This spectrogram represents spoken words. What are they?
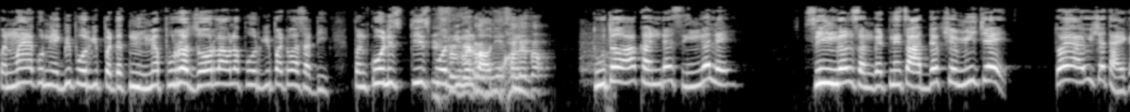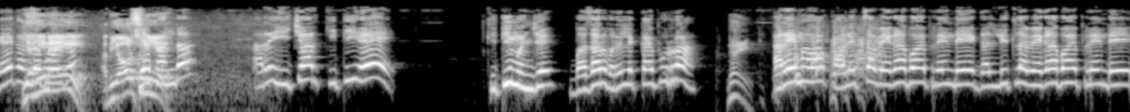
पण मायाकडून एक बी पोरगी पटत नाही. मी पुरा जोर लावला पोरगी पटवासाठी. पण कोणीच तीच पोरगी भाव देत नाही. तू तर अखंड सिंगल आहे. सिंगल संघटनेचा अध्यक्ष मीच आहे. तो या आयुष्यात आहे काय एखादा यही नहीं. पोरगा? अभी और सुनिए. एखादा? अरे विचार किती आहे किती म्हणजे? बाजार भरेल काय पुरा नाही. अरे मग कॉलेजचा वेगळा बॉयफ्रेंड आहे गल्लीतला वेगळा बॉयफ्रेंड आहे.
